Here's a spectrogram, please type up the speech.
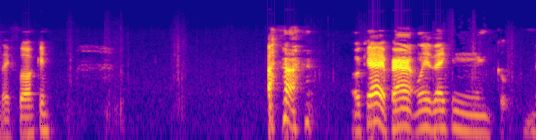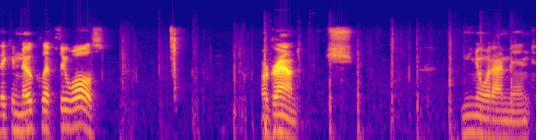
They fucking. okay, apparently they can they can no clip through walls or ground. Shh. You know what I meant.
